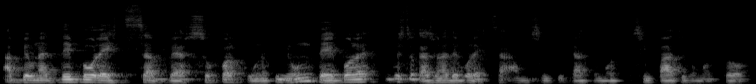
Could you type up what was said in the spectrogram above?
abbia una debolezza verso qualcuno. Quindi un debole, in questo caso una debolezza ha un significato molto simpatico, molto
